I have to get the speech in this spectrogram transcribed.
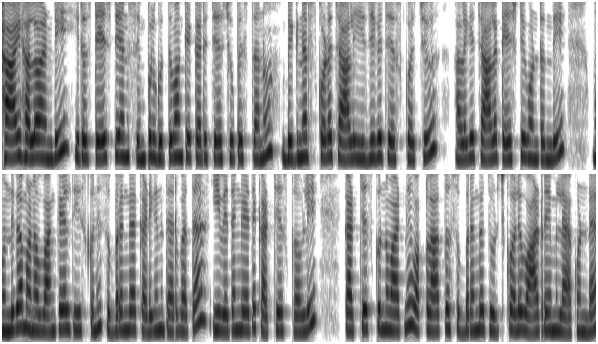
హాయ్ హలో అండి. ఈరోజు టేస్టీ అండ్ సింపుల్ గుత్తి వంకాయ కర్రీ చేసి చూపిస్తాను. బిగినర్స్ కూడా చాలా ఈజీగా చేసుకోవచ్చు. అలాగే చాలా టేస్టీగా ఉంటుంది. ముందుగా మనం వంకాయలు తీసుకొని శుభ్రంగా కడిగిన తర్వాత ఈ విధంగా అయితే కట్ చేసుకోవాలి. కట్ చేసుకున్న వాటిని ఒక క్లాత్తో శుభ్రంగా తుడుచుకోవాలి. వాటర్ ఏమి లేకుండా.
